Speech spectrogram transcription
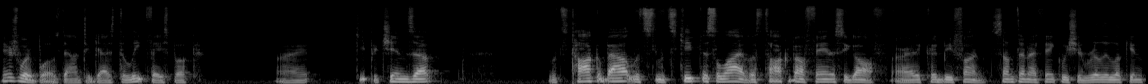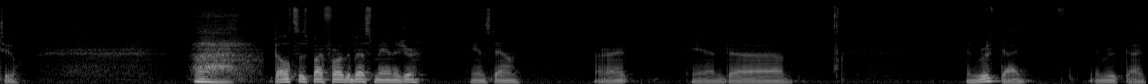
Here's what it boils down to, guys. Delete Facebook. All right. Keep your chins up. Let's talk about let's let's keep this alive. Let's talk about fantasy golf. All right, it could be fun. Something I think we should really look into. Belts is by far the best manager, hands down. All right, and uh, and Ruth died, and Ruth died.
